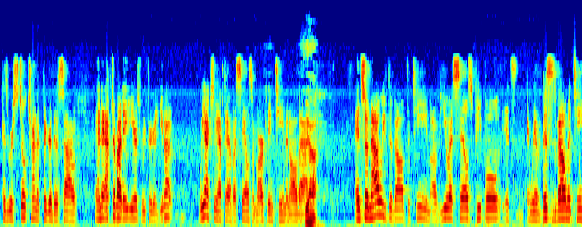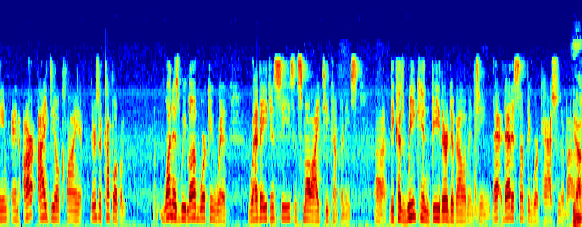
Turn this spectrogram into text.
because we are still trying to figure this out. And after about eight years, we figured, you know, we actually have to have a sales and marketing team and all that. Yeah. And so now we've developed a team of U.S. salespeople. It's and we have a business development team. And our ideal client, there's a couple of them. One is we love working with web agencies and small IT companies uh, because we can be their development team. That that is something we're passionate about. Yeah.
